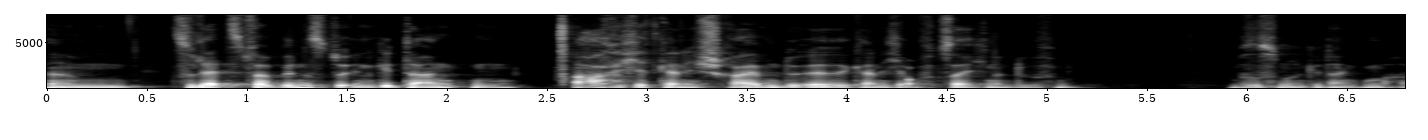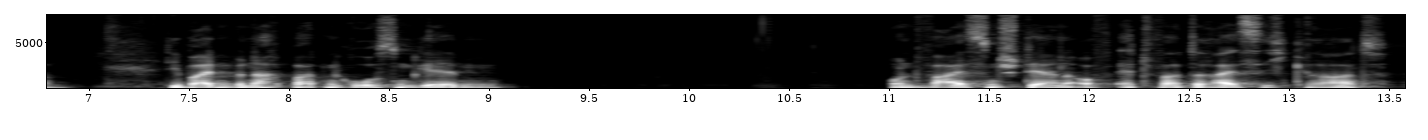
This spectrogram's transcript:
Ähm, zuletzt verbindest du in Gedanken Ach, ich hätte gar nicht schreiben, äh, gar nicht aufzeichnen dürfen. Ich muss es nur in Gedanken machen. Die beiden benachbarten großen gelben und weißen Sterne auf etwa 30 Grad,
